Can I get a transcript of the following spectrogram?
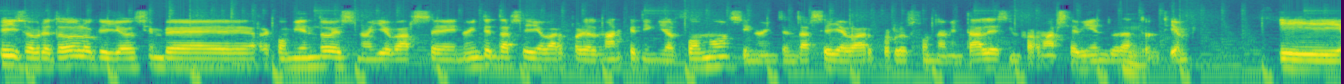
Sí, sobre todo lo que yo siempre recomiendo es no llevarse, no intentarse llevar por el marketing y el FOMO, sino intentarse llevar por los fundamentales, informarse bien durante mm. un tiempo. Y,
